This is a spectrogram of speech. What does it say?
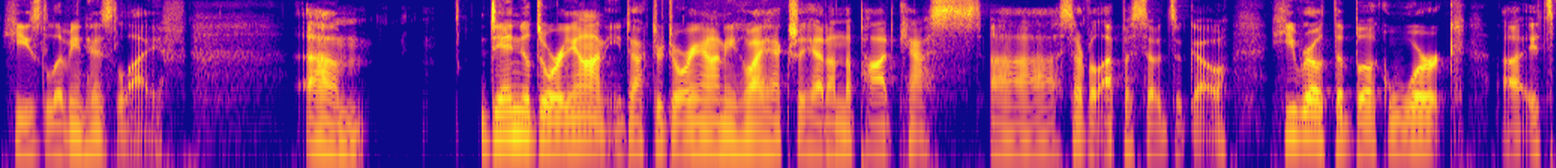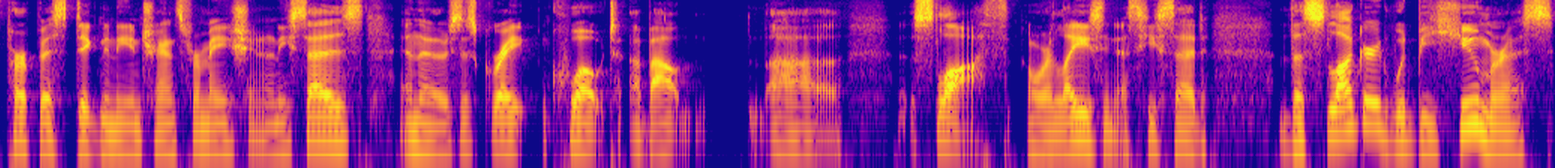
he's living his life. Um, Daniel Doriani, Dr. Doriani, who I actually had on the podcast uh, several episodes ago, he wrote the book Work, uh, Its Purpose, Dignity, and Transformation. And he says, and there's this great quote about uh, sloth or laziness. He said, The sluggard would be humorous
